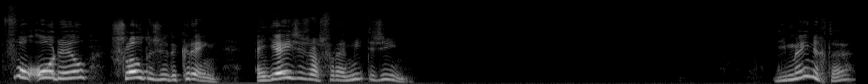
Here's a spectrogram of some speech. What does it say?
Vol oordeel sloten ze de kring en Jezus was voor hem niet te zien. Die menigte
